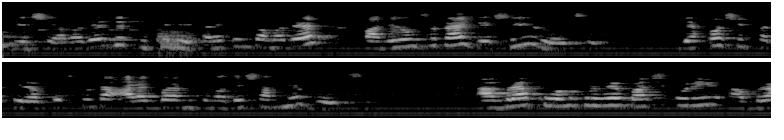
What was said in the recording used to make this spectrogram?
বেশি। আমাদের যে পৃথিবী, এখানে কিন্তু আমাদের পানির অংশটাই বেশি রয়েছে। দেখো, শিক্ষার্থীরা, প্রশ্নটা আরেকবার আমি তোমাদের সামনে বলছি। আমরা কোন গ্রহে বাস করি? আমরা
